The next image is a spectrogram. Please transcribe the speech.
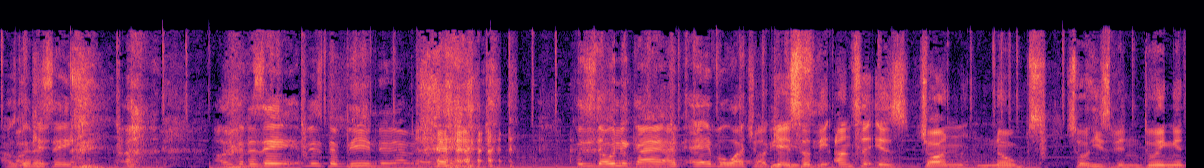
I was Okay. gonna say. I was gonna say Mr. Bean. Because he's the only guy I've ever watched on Okay, BBC. so the answer is John Noakes. So he's been doing it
